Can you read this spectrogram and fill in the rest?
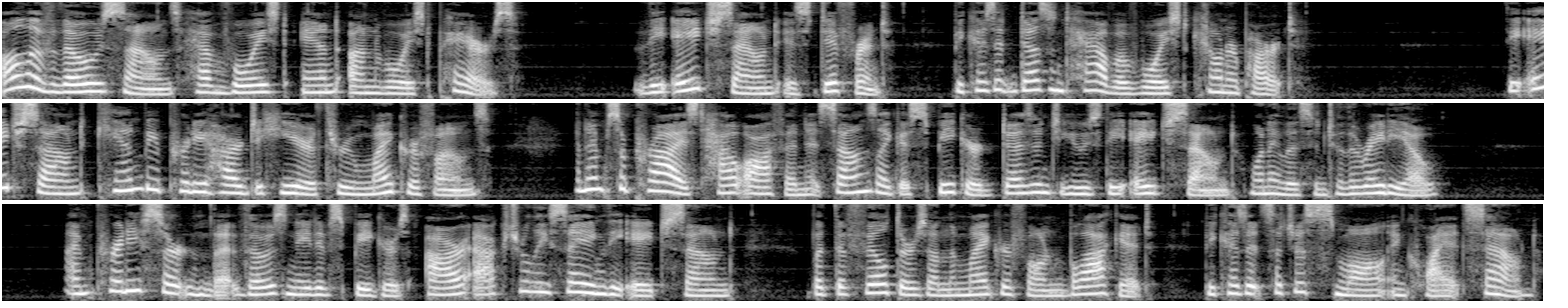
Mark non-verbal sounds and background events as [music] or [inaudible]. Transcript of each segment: All of those sounds have voiced and unvoiced pairs. The H sound is different because it doesn't have a voiced counterpart. The H sound can be pretty hard to hear through microphones, and I'm surprised how often it sounds like a speaker doesn't use the H sound when I listen to the radio. I'm pretty certain that those native speakers are actually saying the H sound, but the filters on the microphone block it because it's such a small and quiet sound.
